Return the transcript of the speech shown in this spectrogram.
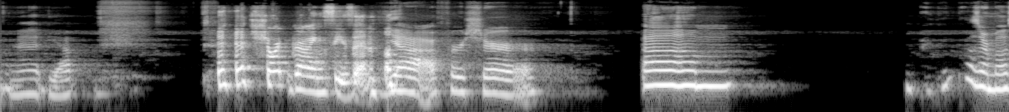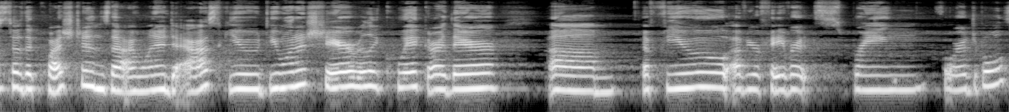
Uh, yep. short growing season. yeah, for sure. Um, I think those are most of the questions that I wanted to ask you. Do you want to share really quick? Are there um, a few of your favorite spring forageables?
